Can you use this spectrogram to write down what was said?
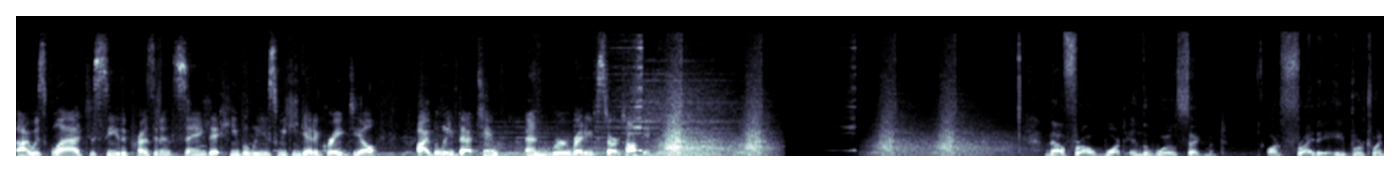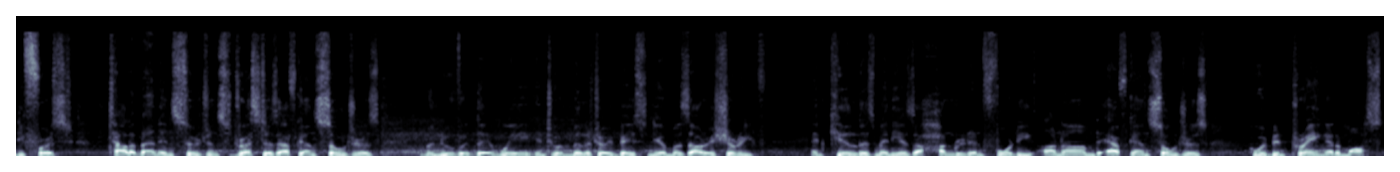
I was glad to see the president saying that he believes we can get a great deal. I believe that too, and we're ready to start talking. Now for our What in the World segment. On Friday, April 21st, Taliban insurgents dressed as Afghan soldiers maneuvered their way into a military base near Mazar-e-Sharif and killed as many as 140 unarmed Afghan soldiers who had been praying at a mosque.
